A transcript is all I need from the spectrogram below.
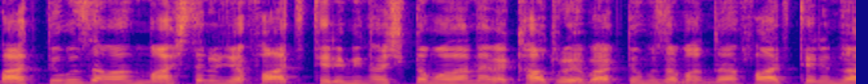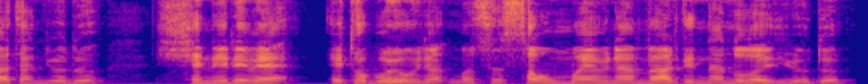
Baktığımız zaman maçtan önce Fatih Terim'in açıklamalarına ve kadroya baktığımız zaman da Fatih Terim zaten diyordu Şener'i ve Etobo'yu oynatması savunmaya önem verdiğinden dolayı diyordu.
